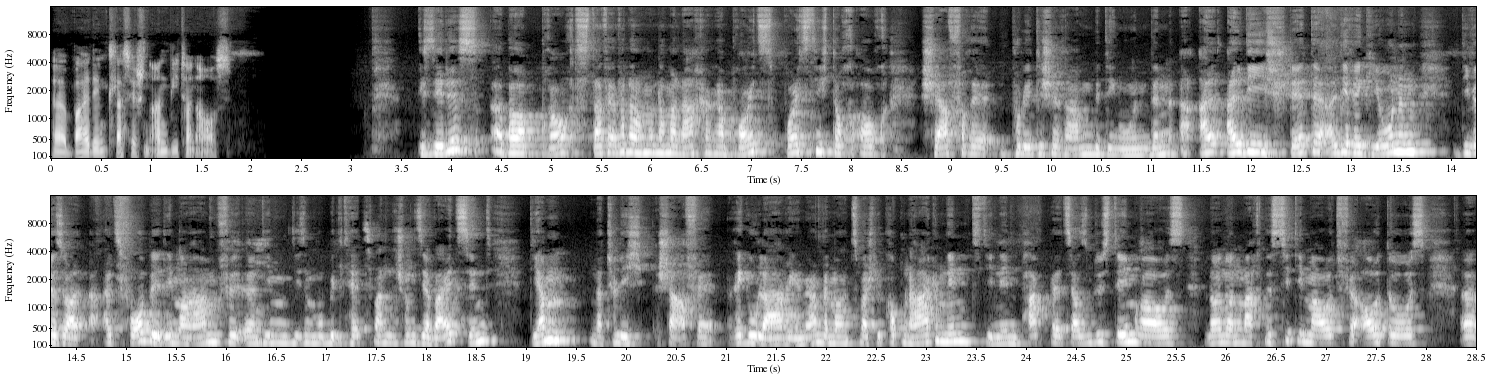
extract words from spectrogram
äh, bei den klassischen Anbietern aus. Ich sehe das, aber braucht es, darf ich einfach nochmal noch mal nachhaken, braucht es nicht doch auch schärfere politische Rahmenbedingungen? Denn all, all die Städte, all die Regionen, die wir so als Vorbild immer haben, für, äh, die in diesem Mobilitätswandel schon sehr weit sind, die haben natürlich scharfe Regularien. Ja. Wenn man zum Beispiel Kopenhagen nimmt, die nehmen Parkplätze aus dem System raus, London macht eine City-Maut für Autos, äh,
